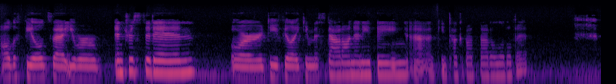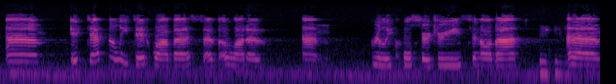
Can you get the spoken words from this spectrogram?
all the fields that you were interested in, or do you feel like you missed out on anything? Uh, can you talk about that a little bit? Um, it definitely did rob us of a lot of um, really cool surgeries and all that. Um,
